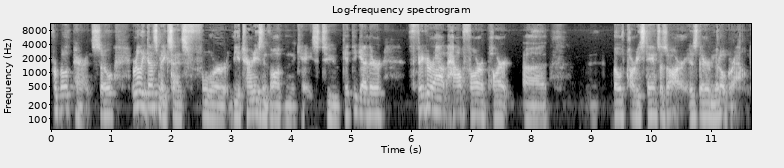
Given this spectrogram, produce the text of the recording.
for both parents. So it really does make sense for the attorneys involved in the case to get together, figure out how far apart uh, both party stances are. Is there a middle ground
